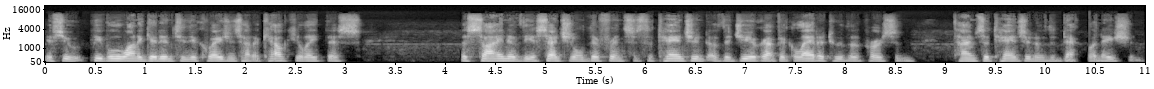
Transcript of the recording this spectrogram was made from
If you people who want to get into the equations, how to calculate this, the sine of the ascensional difference is the tangent of the geographic latitude of the person times the tangent of the declination.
